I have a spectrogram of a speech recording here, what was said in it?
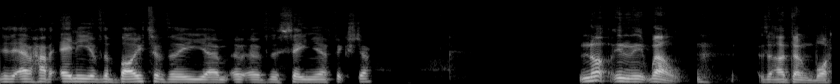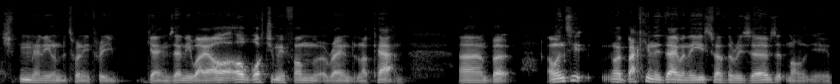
did it ever have any of the bite of the um of the senior fixture? Not in the well. I don't watch many under twenty three games anyway. I'll, I'll watch them if I'm around and I can. Um, but I went to like back in the day when they used to have the reserves at Molyneux.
